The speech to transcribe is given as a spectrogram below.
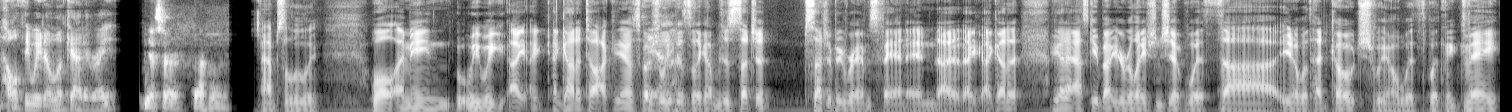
Healthy way to look at it, right? Yes, sir. Definitely. Absolutely. Well, I mean, we, we I, I, I gotta talk, you know, especially because yeah. like I'm just such a such a big Rams fan, and I, I, I, gotta I gotta ask you about your relationship with uh, you know with head coach, you know with with McVay,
